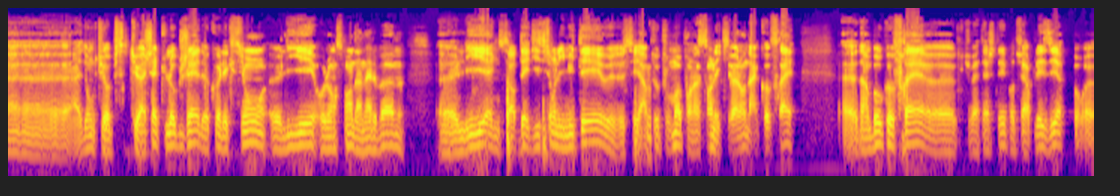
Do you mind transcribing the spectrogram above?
Euh, donc tu, tu achètes l'objet de collection euh, lié au lancement d'un album, euh, lié à une sorte d'édition limitée. C'est un peu pour moi pour l'instant l'équivalent d'un coffret, d'un beau coffret euh, que tu vas t'acheter pour te faire plaisir, pour euh,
